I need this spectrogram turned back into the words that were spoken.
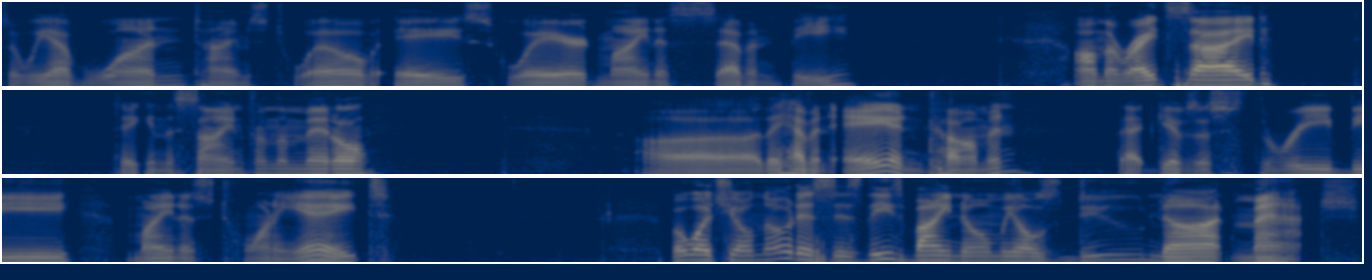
So we have 1 times 12a squared minus 7b. On the right side, taking the sign from the middle, uh, they have an a in common. That gives us 3b minus 28. But what you'll notice is these binomials do not match.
